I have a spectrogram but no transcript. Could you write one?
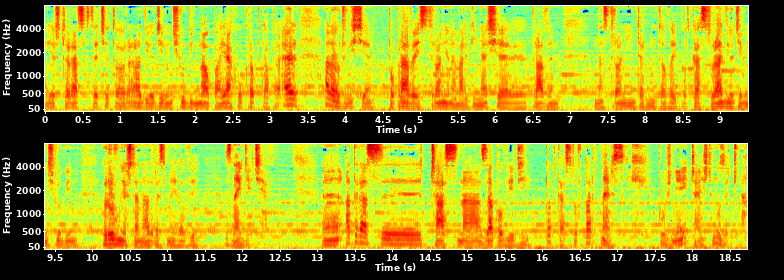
y, jeszcze raz chcecie, to radio9lubin.yahoo.pl, ale oczywiście po prawej stronie na marginesie prawym na stronie internetowej podcastu Radio 9 Lubin również ten adres mailowy znajdziecie. E, a teraz y, czas na zapowiedzi podcastów partnerskich. Później część muzyczna.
